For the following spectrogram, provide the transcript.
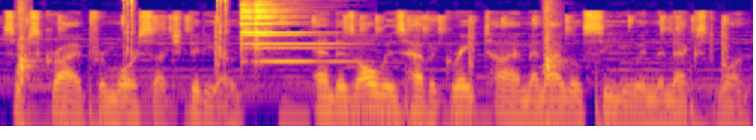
Subscribe for more such videos. And as always have a great time and I will see you in the next one.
